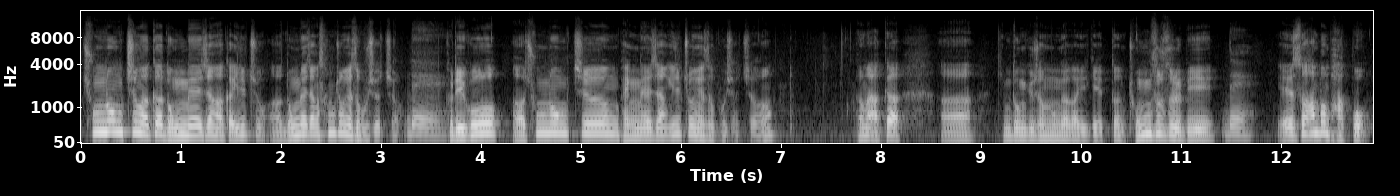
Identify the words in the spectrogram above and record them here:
축농증 아까 녹내장 아까 일종 어, 녹내장 삼종에서 보셨죠. 네. 그리고 어, 축농증 백내장 일종에서 보셨죠. 그러면 아까 아, 김동규 전문가가 얘기했던 종수술비에서 네. 한번 받고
